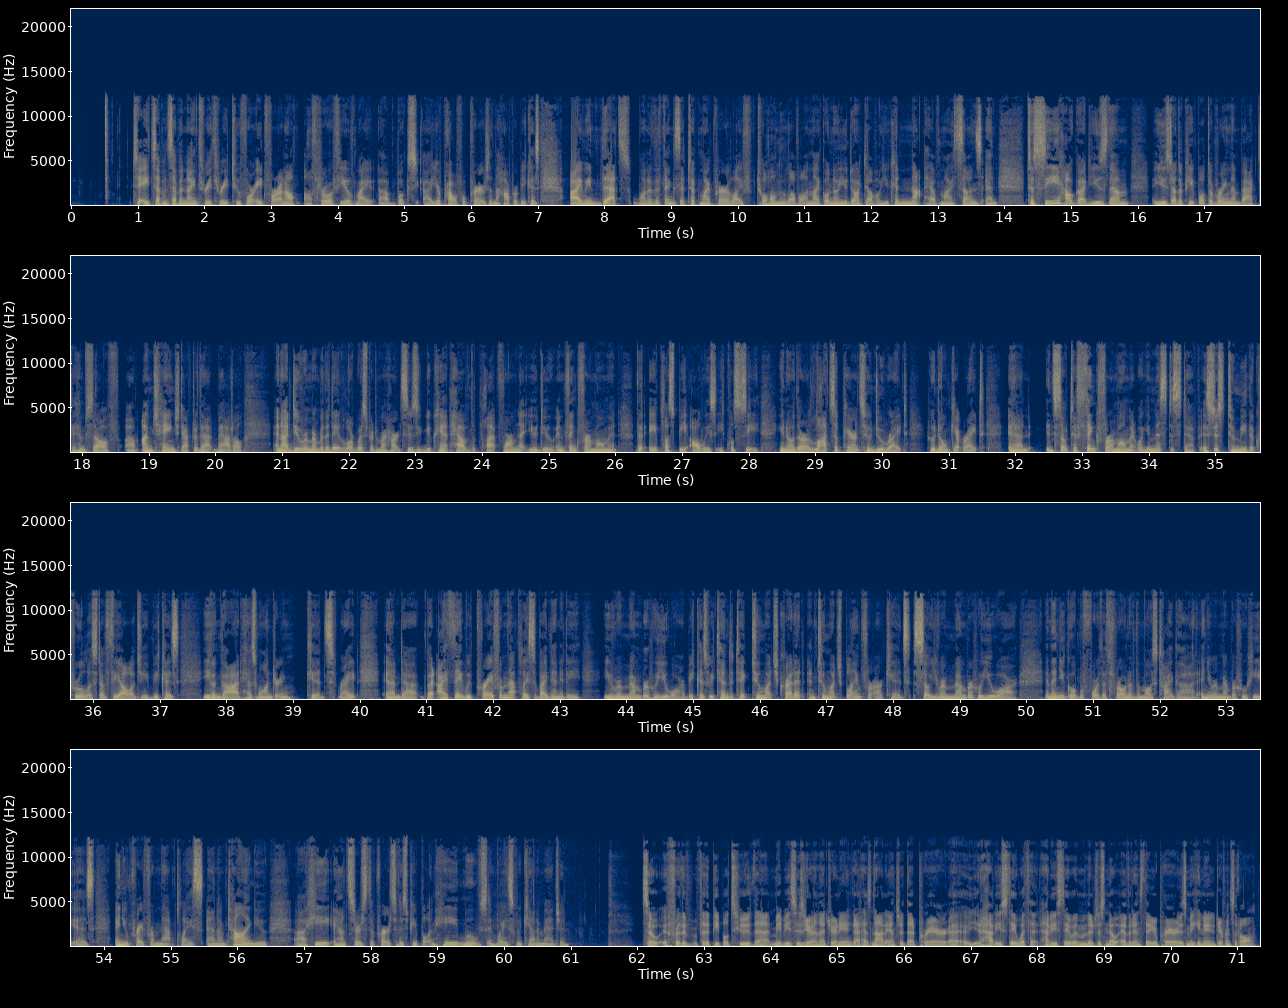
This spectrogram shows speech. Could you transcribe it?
to 877-933-2484 and I'll I'll throw a few of my uh, books uh, your powerful prayers in the hopper because I mean that's one of the things that took my prayer life to a whole new level. I'm like, "Oh no, you don't, devil. You cannot have my sons." And to see how God used them, used other people to bring them back to himself, um, I'm changed after that battle. And I do remember the day the Lord whispered to my heart, Susie, you can't have the platform that you do and think for a moment that A plus B always equals C. You know, there are lots of parents who do right who don't get right. And and so to think for a moment, well, you missed a step is just to me the cruelest of theology because even God has wandering kids, right? And uh, but I say we pray from that place of identity. You remember who you are because we tend to take too much credit and too much blame for our kids. So you remember who you are, and then you go before the throne of the Most High God, and you remember who He is, and you pray from that place. And I'm telling you, uh, He answers the prayers of His people, and He moves in ways we can't imagine. So for the for the people too that maybe Susie you're on that journey and God has not answered that prayer, uh, how do you stay with it? How do you stay with when there's just no evidence that your prayer is making any difference at all?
